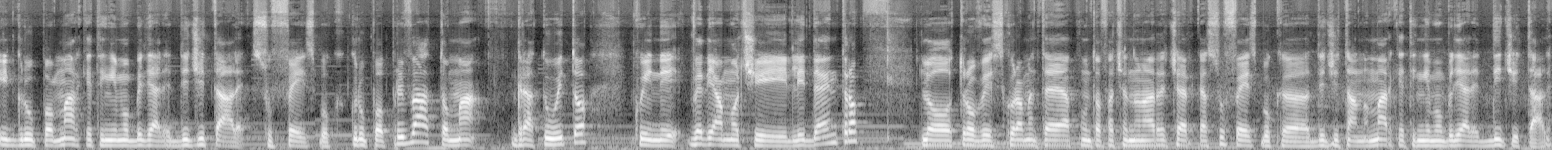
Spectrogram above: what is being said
il gruppo Marketing Immobiliare Digitale su Facebook, gruppo privato ma gratuito, quindi vediamoci lì dentro. Lo trovi sicuramente appunto facendo una ricerca su Facebook eh, digitando marketing immobiliare digitale.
